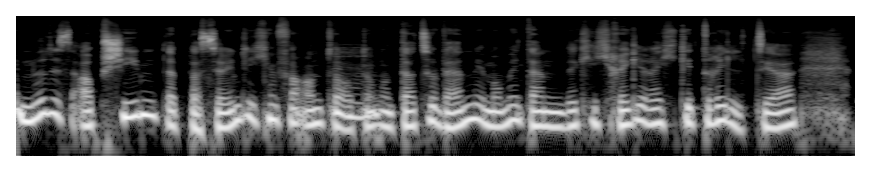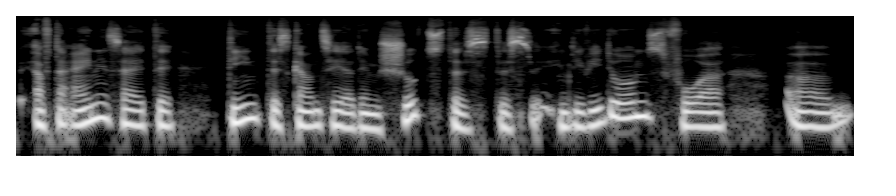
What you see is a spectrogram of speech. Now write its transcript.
nur das Abschieben der persönlichen Verantwortung. Mhm. Und dazu werden wir momentan wirklich regelrecht gedrillt, ja. Auf der einen Seite dient das Ganze ja dem Schutz des, des Individuums vor ähm,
